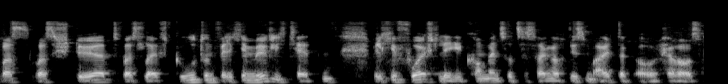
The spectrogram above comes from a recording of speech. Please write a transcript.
was, was stört, was läuft gut und welche Möglichkeiten, welche Vorschläge kommen sozusagen aus diesem Alltag heraus.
